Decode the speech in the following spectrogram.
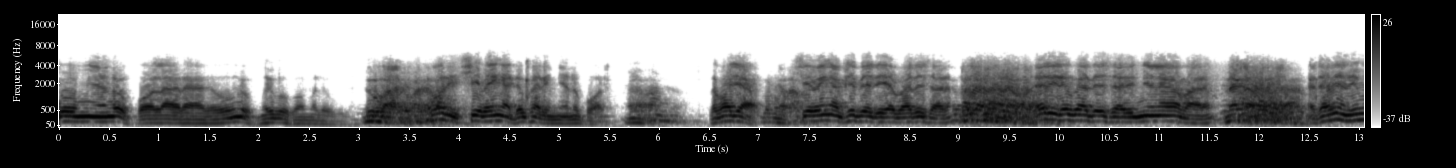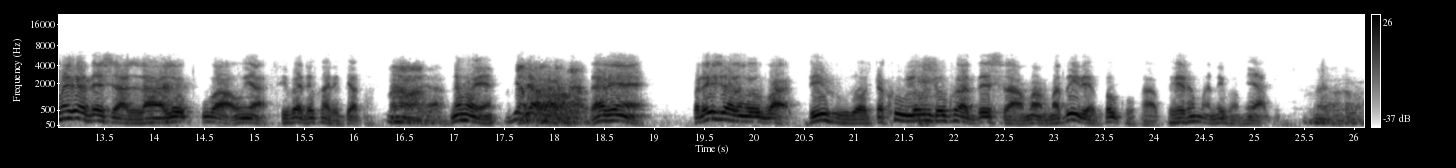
ကိုမြင်လို့ပေါ်လာတာတုံးလို့မေးဖို့ကောမလို့ဘူးလားလို့ပါဗျာဟောဒီရှေ့ဘင်းကဒုက္ခတွေမြင်လို့ပေါ်တာမှန်ပါ သဘောကျရှေ့ဘင်းကဖြစ်ဖြစ်တွေကဘာသစ္စာလဲအဲ့ဒီဒုက္ခသစ္စာတွေမြင်လာကပါတော့မက်ကပါဗျာအဲဒါဖြင့်ဒီမက်ကသစ္စာလာလို့ဥပအောင်ရဒီဘက်ဒုက္ခတွေပြတ်သွားမှန်ပါဗျာနမဟုတ်ရင်မပြတ်ပါဘူးဗျာဒါဖြင့်ပရိစ္ဆေသမုပ္ပါဒီဟူသောတစ်ခုလုံးဒုက္ခသစ္စာမှမသိတဲ့ပုဂ္ဂိုလ်ဟာဘယ်တော့မှနိဗ္ဗာန်မရဘူးမှန်ပါဗျာ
